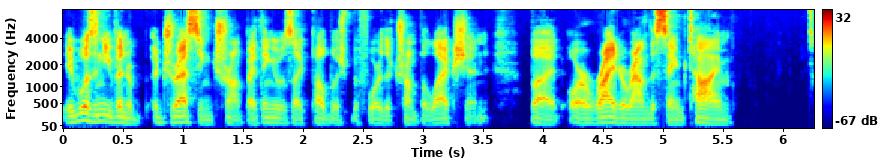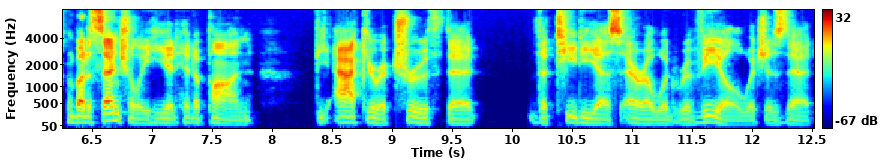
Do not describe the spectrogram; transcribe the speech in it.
It wasn't even addressing Trump. I think it was like published before the Trump election, but or right around the same time. But essentially, he had hit upon the accurate truth that the TDS era would reveal, which is that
